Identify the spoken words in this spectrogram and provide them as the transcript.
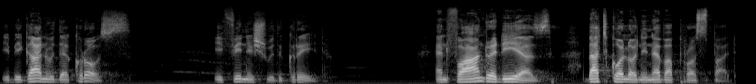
He began with the cross, he finished with greed. And for 100 years, that colony never prospered.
